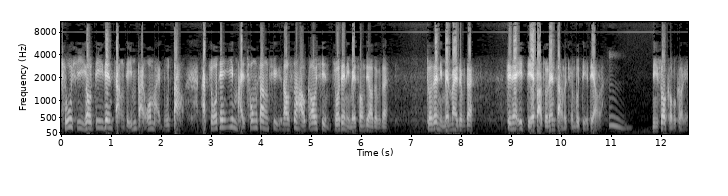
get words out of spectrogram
除夕以后第一天涨停板，我买不到啊。昨天一买冲上去，老师好高兴。昨天你没冲掉对不对？昨天你没卖对不对？今天一跌，把昨天涨的全部跌掉了。嗯你说可不可怜？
